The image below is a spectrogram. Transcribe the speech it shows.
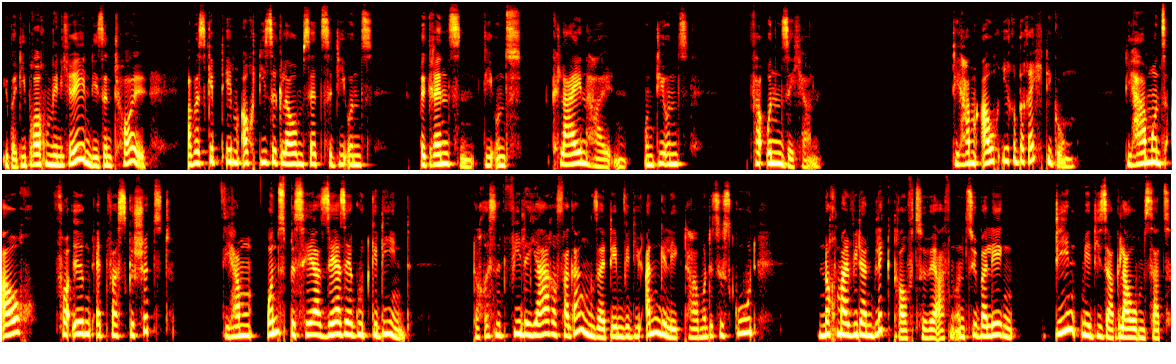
Über die brauchen wir nicht reden, die sind toll. Aber es gibt eben auch diese Glaubenssätze, die uns begrenzen, die uns klein halten und die uns verunsichern die haben auch ihre Berechtigung. Die haben uns auch vor irgendetwas geschützt. Die haben uns bisher sehr, sehr gut gedient. Doch es sind viele Jahre vergangen, seitdem wir die angelegt haben, und es ist gut, nochmal wieder einen Blick drauf zu werfen und zu überlegen, dient mir dieser Glaubenssatz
